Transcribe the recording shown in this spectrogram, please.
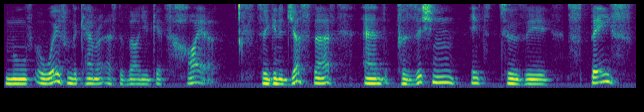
move away from the camera as the value gets higher. So you can adjust that and position it to the space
